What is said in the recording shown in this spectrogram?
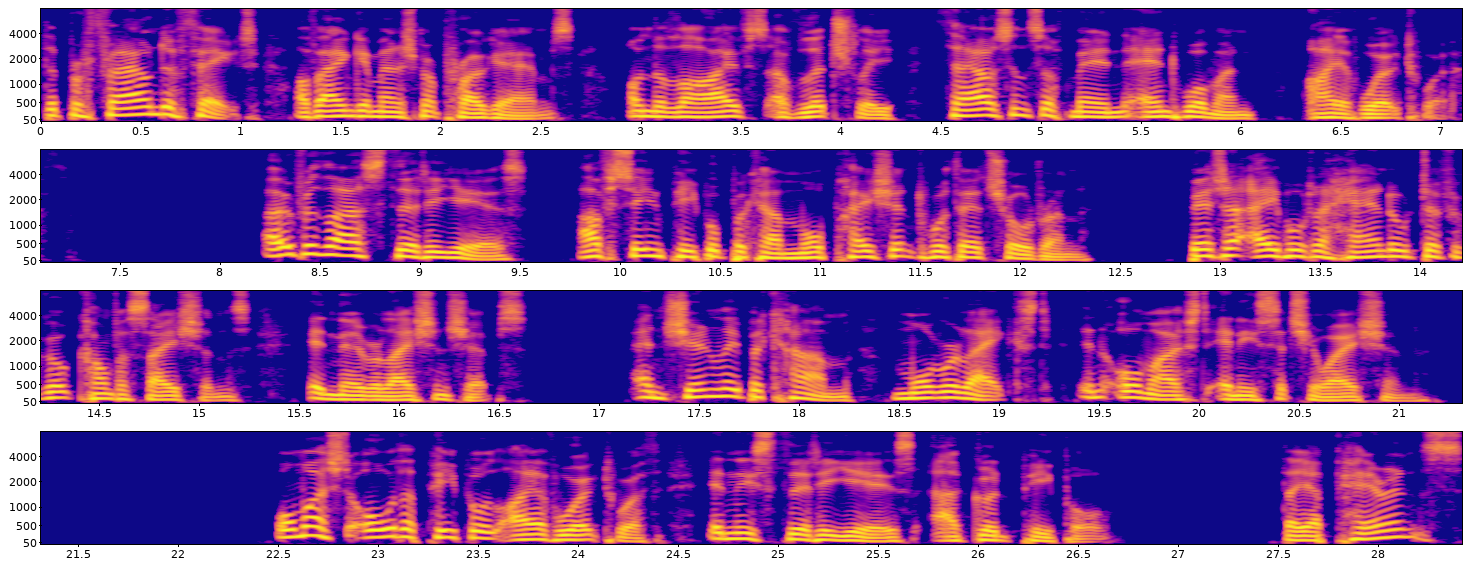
the profound effect of anger management programs on the lives of literally thousands of men and women I have worked with. Over the last 30 years, I've seen people become more patient with their children, better able to handle difficult conversations in their relationships, and generally become more relaxed in almost any situation. Almost all the people I have worked with in these 30 years are good people. They are parents,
